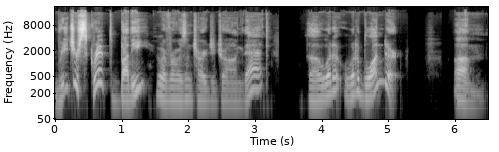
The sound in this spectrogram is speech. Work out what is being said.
read your script, buddy. Whoever was in charge of drawing that, uh, what a what a blunder. Um,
